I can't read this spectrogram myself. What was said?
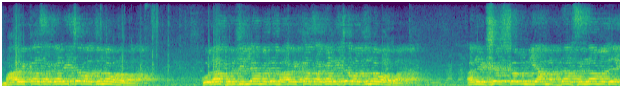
महाविकास आघाडीच्या बाजूने व्हावा. कोल्हापूर जिल्ह्यामध्ये महाविकास आघाडीच्या बाजूने व्हावा. आणि विशेष करून या मतदारसंघामध्ये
